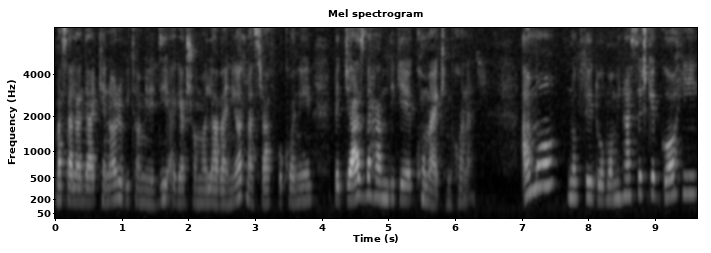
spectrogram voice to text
مثلا در کنار ویتامین دی اگر شما لبنیات مصرف بکنین به جذب همدیگه کمک می‌کنن. اما نکته دوم این هستش که گاهی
